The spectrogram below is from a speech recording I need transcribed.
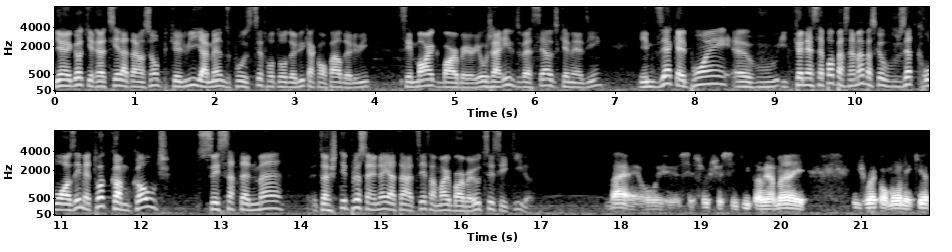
y a un gars qui retient l'attention puis que lui, il amène du positif autour de lui quand on parle de lui. C'est Mark Barberio. J'arrive du vestiaire du Canadien. Il me dit à quel point euh, vous, il ne te connaissait pas personnellement parce que vous vous êtes croisés, mais toi, comme coach, tu sais certainement tu as jeté plus un œil attentif à Mark Barbero. Tu sais, c'est qui, là? Ben, oui, c'est sûr que je sais qui. Premièrement, il, jouait contre mon équipe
